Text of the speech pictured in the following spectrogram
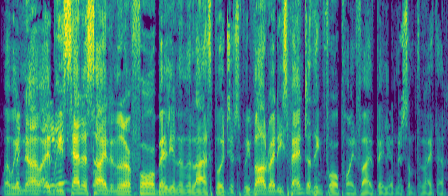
Well, we Like, know we we set aside another four billion in the last budget. We've already spent, I think, four point five billion or something like that.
